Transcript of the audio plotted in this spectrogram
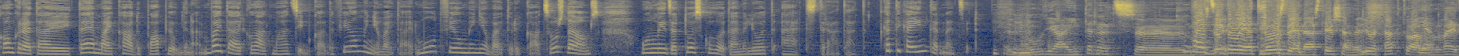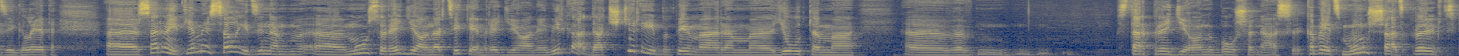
konkrētai tēmai kādu papildinājumu. Vai tā ir klāt mācību kāda filmiņa, vai tā ir multfilmiņa, vai tur ir kāds uzdevums, un līdz ar to skolotājiem ir ļoti ērti strādāt. Kad tikai internets ir. nu, jā, internets uh, vajadzīga lieta. mūsdienās tiešām ir ļoti aktuāla un vajadzīga lieta. Uh, Sarmīt, ja mēs salīdzinām uh, mūsu reģionu ar citiem reģioniem, ir kāda atšķirība, piemēram, jūtama starp reģionu būšanās? Kāpēc mums šāds projekts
